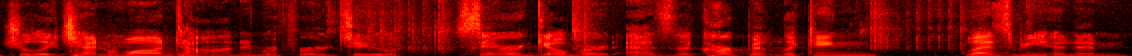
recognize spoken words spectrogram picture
Julie Chen Wonton and referred to Sara Gilbert as the carpet licking lesbian and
